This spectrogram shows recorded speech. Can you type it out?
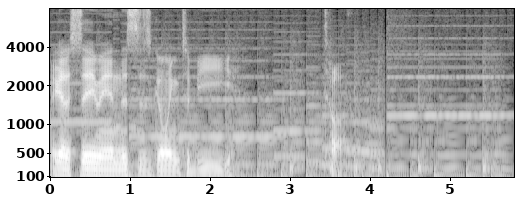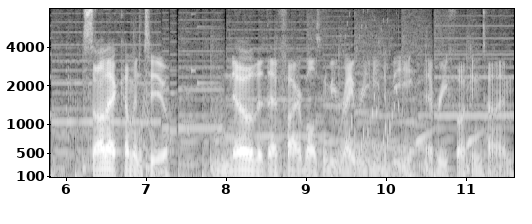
I gotta say, man, this is going to be tough. Saw that coming too. Know that that fireball's gonna be right where you need to be every fucking time.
